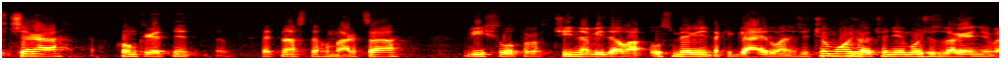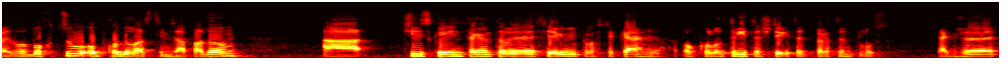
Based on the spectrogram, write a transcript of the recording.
včera, konkrétne 15. marca, vyšlo, Čína vydala usmernenie také guideline, že čo môžu a čo nemôžu zverejňovať, lebo chcú obchodovať s tým západom a čínske internetové firmy proste každá okolo 30-40% plus. Takže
